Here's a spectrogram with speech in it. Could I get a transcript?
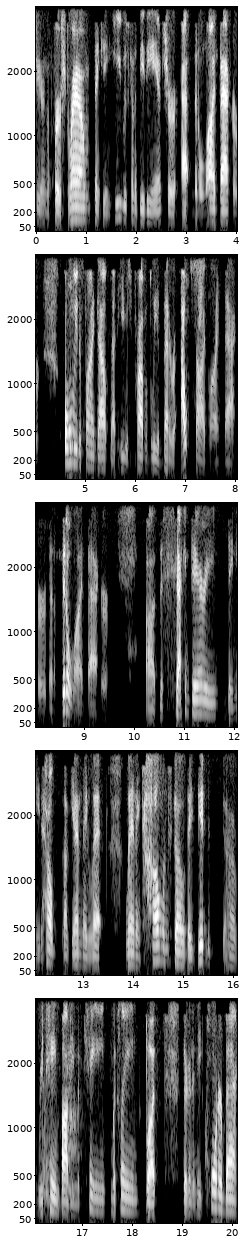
year in the first round, thinking he was going to be the answer at middle linebacker, only to find out that he was probably a better outside linebacker than a middle linebacker. Uh, the secondary, they need help. Again, they let Landon Collins go. They did uh, retain Bobby McCain, McLean, but they're going to need cornerbacks.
